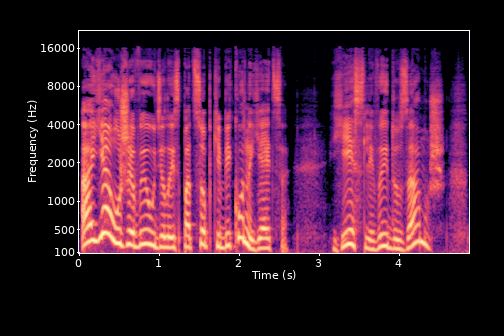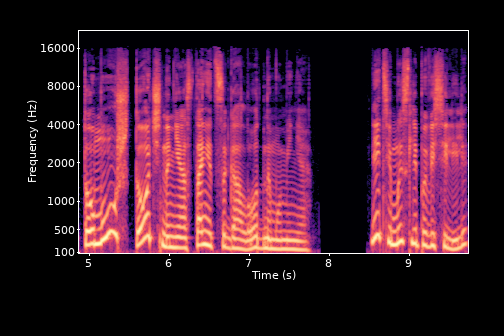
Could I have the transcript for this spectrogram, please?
А я уже выудила из подсобки бекон и яйца. Если выйду замуж, то муж точно не останется голодным у меня. Эти мысли повеселили,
